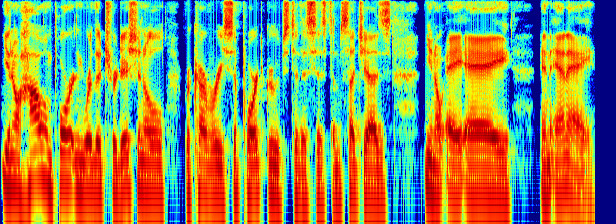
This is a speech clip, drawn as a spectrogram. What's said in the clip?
You know, how important were the traditional recovery support groups to the system, such as, you know, AA and NA?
